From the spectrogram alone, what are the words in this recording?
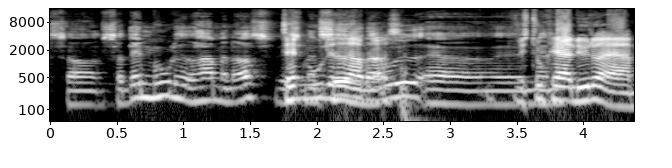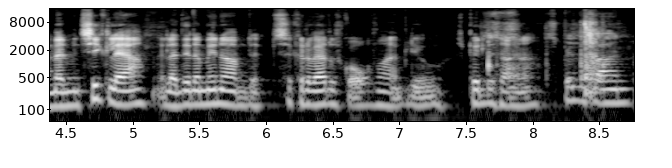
Så, så den mulighed har man også, hvis Den man mulighed har man derude. Er, øh, Hvis du man kære lytter er matematiklærer, eller det der minder om det, så kan det være, du skal overveje at blive spildesigner. Spildesign,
